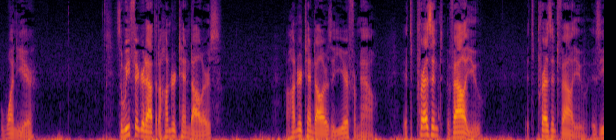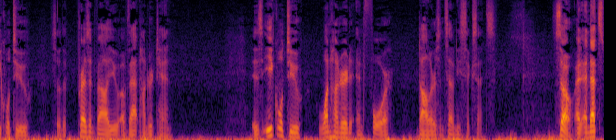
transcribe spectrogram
one year. So we figured out that $110, $110 a year from now, its present value, its present value is equal to, so the present value of that 110 is equal to 104 dollars and seventy six cents. So, and, and that's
